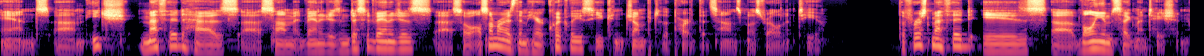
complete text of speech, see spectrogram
and um, each method has uh, some advantages and disadvantages, uh, so I'll summarize them here quickly so you can jump to the part that sounds most relevant to you. The first method is uh, volume segmentation,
